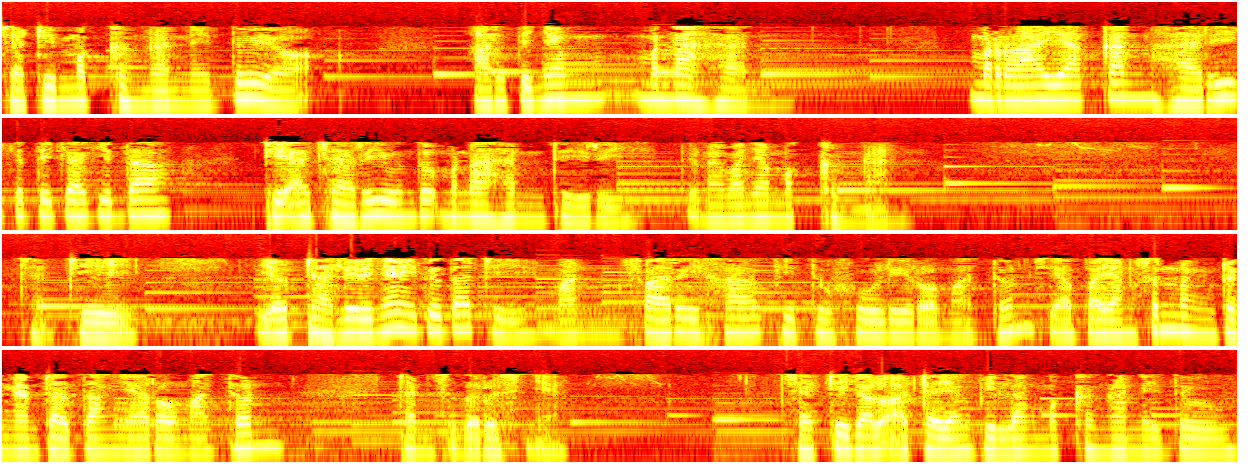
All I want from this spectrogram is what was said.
Jadi megengan itu ya Artinya menahan. Merayakan hari ketika kita diajari untuk menahan diri. Itu namanya megengan. Jadi ya dalilnya itu tadi. Man fariha biduhuli Ramadan. Siapa yang senang dengan datangnya Ramadan dan seterusnya. Jadi kalau ada yang bilang megengan itu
